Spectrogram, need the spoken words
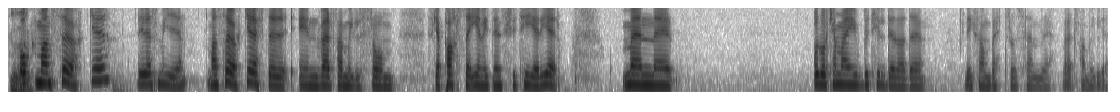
Det. Och man söker, det är det som är grejen, man söker efter en värdfamilj som ska passa enligt ens kriterier. Men... eh, Och då kan man ju bli tilldelade liksom bättre och sämre värdfamiljer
